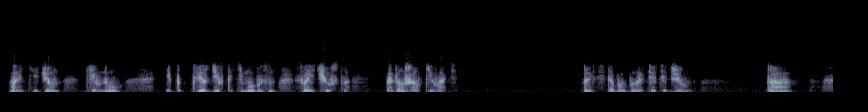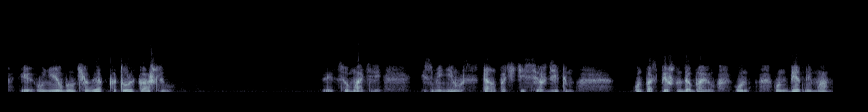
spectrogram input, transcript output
Маленький Джон кивнул и, подтвердив таким образом свои чувства, продолжал кивать. «Но ведь с тобой была тетя Джун?» «Да, и у нее был человек, который кашлял». Лицо матери изменилось, стал почти сердитым. Он поспешно добавил, «Он, он бедный, мам,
